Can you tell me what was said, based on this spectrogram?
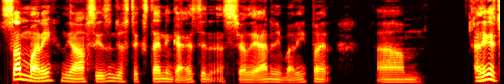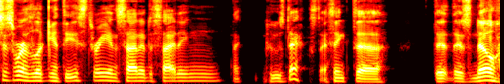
some money in the offseason just extending guys. Didn't necessarily add anybody, but um, I think it's just worth looking at these three and side of deciding like who's next. I think the, the there's no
